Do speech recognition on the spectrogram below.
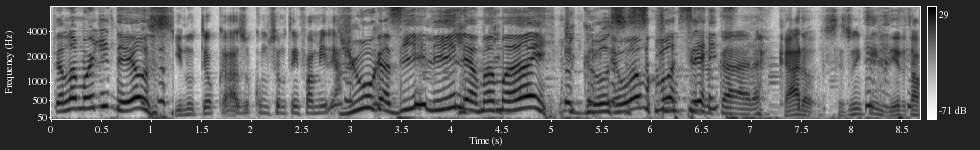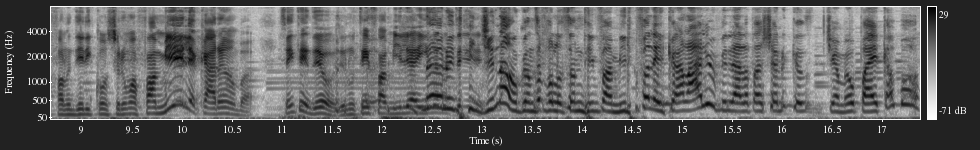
pelo amor de Deus. E no teu caso, como você não tem família. Ju, Gabi, Lilia, mamãe. Que grosso. Eu amo estúpido, vocês. cara. Cara, vocês não entenderam. Eu tava falando dele construir uma família, caramba! Você entendeu? Ele não tem família ainda. Não, eu não tem- entendi, não. Quando você falou que você não tem família, eu falei, caralho, Vilela tá achando que eu tinha meu pai e acabou.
